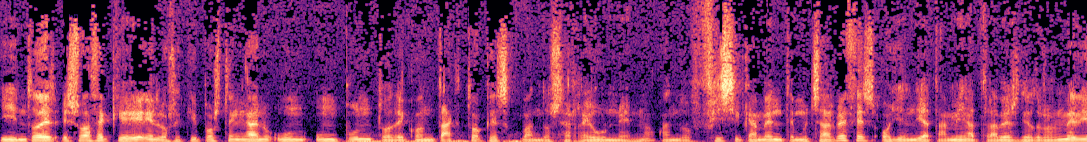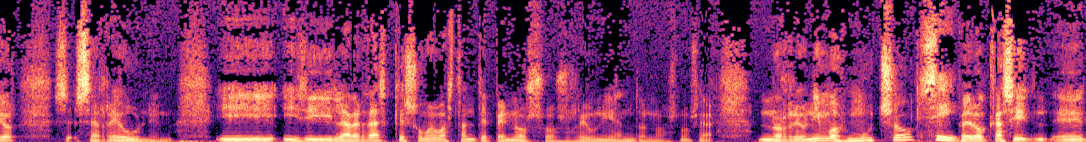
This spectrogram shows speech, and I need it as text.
y entonces eso hace que los equipos tengan un, punto de contacto que es cuando se reúnen, ¿no? cuando físicamente muchas veces, hoy en día también a través de otros medios, se, reúnen. Y, la verdad es que somos bastante penosos reuniéndonos. ¿no? O sea, nos reunimos mucho, pero casi eh,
